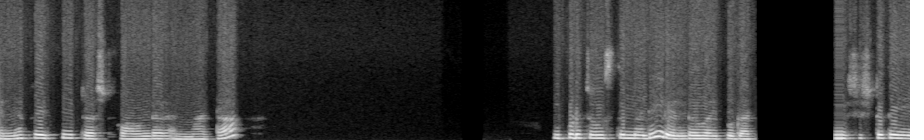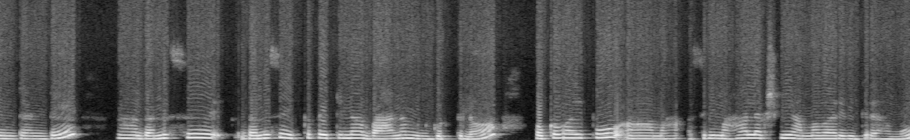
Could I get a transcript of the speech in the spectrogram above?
ఎన్ఎఫ్ఎస్సి ట్రస్ట్ ఫౌండర్ అన్నమాట. ఇప్పుడు చూస్తున్నది రెండో వైపు ఘట విశిష్టత ఏంటంటే ధనుసు ధనుసు ధనుసు ఎక్కుపెట్టిన బాణం గుర్తులో ఒకవైపు ఆ, మహా- శ్రీ మహాలక్ష్మి అమ్మవారి విగ్రహము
